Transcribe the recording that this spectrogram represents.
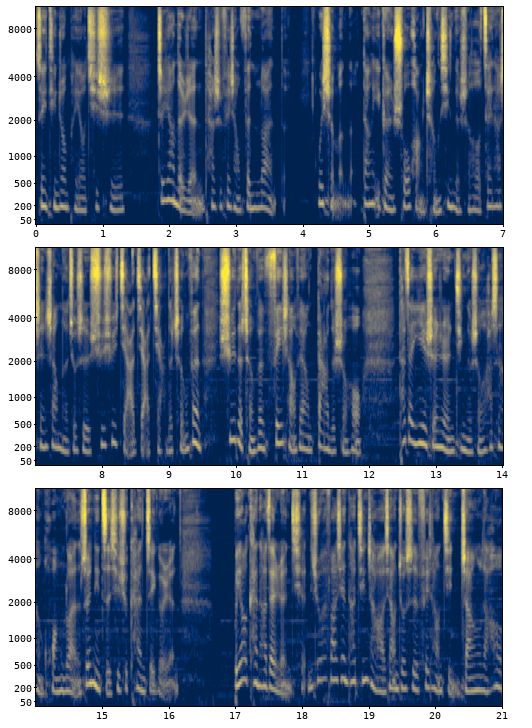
所以听众朋友，其实这样的人他是非常纷乱的。为什么呢？当一个人说谎成性的时候，在他身上呢，就是虚虚假假，假的成分，虚的成分非常非常大的时候，他在夜深人静的时候，他是很慌乱。所以你仔细去看这个人，不要看他在人前，你就会发现他经常好像就是非常紧张，然后，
